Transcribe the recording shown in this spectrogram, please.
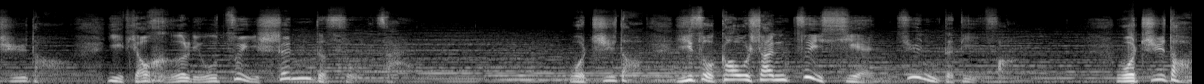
知道一条河流最深的所在，我知道一座高山最险峻的地方，我知道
